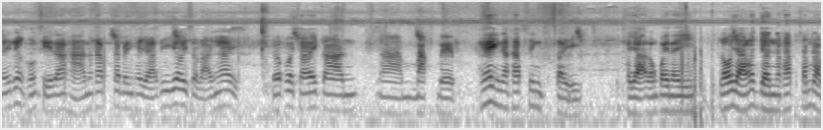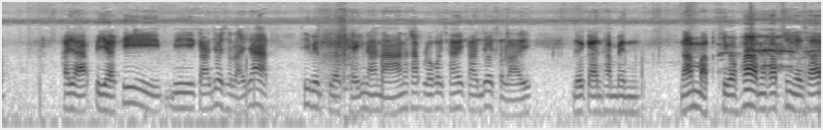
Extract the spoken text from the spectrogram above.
ในเรื่องของเศษอาหารนะครับ ถ้าเป็นขยะที่ย่อยสลายง่ายเราก็ใช้การหมักแบบแห้งนะครับ ซึ่งใส่ขยะลงไปในล้อยางรถยนต์นะครับสำหรับขยะเปียกที่มีการย่อยสลายยากที่เป็นเปลือกแข็งหนาๆนะครับ เราก็ใช้การย่อยสลาย โดยการทำเป็นน้ำหมักชีวภาพนะครับ ซึ่งจะใช้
